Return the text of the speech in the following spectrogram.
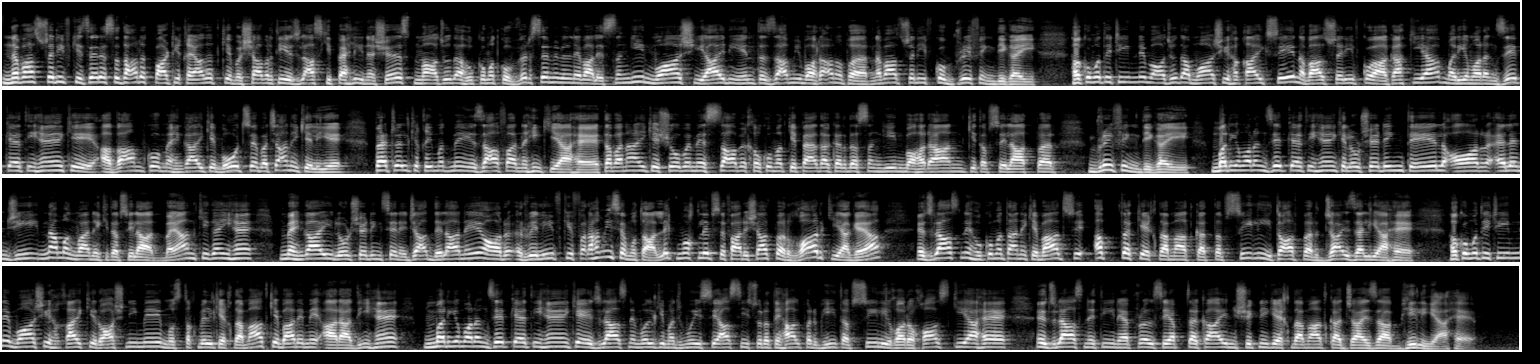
नवाज़ शरीफ की जेर सदारत पार्टी क्यादत के मशावरती इजलास की पहली नशस्त, मौजूदा हुकूमत को विरसे में मिलने वाले संगीन मुआशी आइनी इंतजामी बहरानों पर नवाज़ शरीफ को ब्रीफिंग दी गई। हुकूमती टीम ने मौजूदा मुआशी हक से नवाज़ शरीफ को आगाह किया। मरियम औरंगज़ेब कहती हैं कि आवाम को महँगाई के बोझ से बचाने के लिए पेट्रोल की कीमत में इजाफा नहीं किया है। तोानाई के शोबे में सबक हुकूमत के पैदा करदा संगीन बहरान की तफसीत पर ब्रीफिंग दी गई। मरियम औरंगज़ेब कहती हैं कि लोड शेडिंग, तेल और और एल एन जी न मंगवाने की तफसीत बयान की गई हैं। महँगाई लोड शेडिंग से निजात दिलाने और रिलीफ की फरहमी से मुतल मुख्तलिफ़ सिफारिशा पर गौर किया गया। इजलास ने हुकूमत आने के बाद से अब तक के इकदाम का तफसीली तौर पर जायजा लिया है। हुकूमती टीम ने मुआशी हक़ की रोशनी में मुस्तबिल के इकदाम के बारे में आरा दी हैं। मरियम औरंगज़ेब कहती हैं कि इजलास ने मुल्क की मजमू सियासी सूरत हाल पर भी तफसीली गौर वौस किया है। इजलास ने तीन अप्रैल से अब तक आइन शिकनी के इकदाम का जायजा भी लिया है।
